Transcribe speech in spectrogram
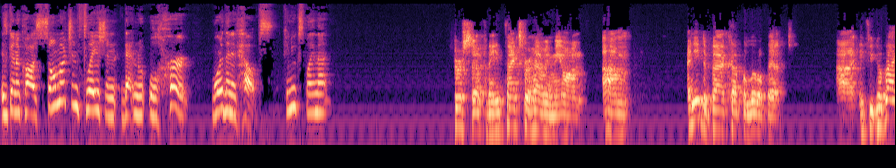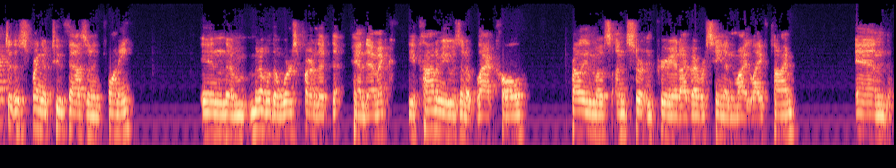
is going to cause so much inflation that it will hurt more than it helps. Can you explain that? Sure, Stephanie. Thanks for having me on. Um, I need to back up a little bit. Uh, if you go back to the spring of 2020, in the middle of the worst part of the pandemic, the economy was in a black hole probably the most uncertain period I've ever seen in my lifetime. And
